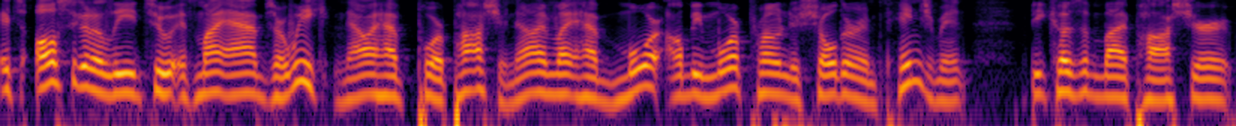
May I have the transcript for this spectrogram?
It's also going to lead to if my abs are weak, now I have poor posture. Now I might have more I'll be more prone to shoulder impingement because of my posture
